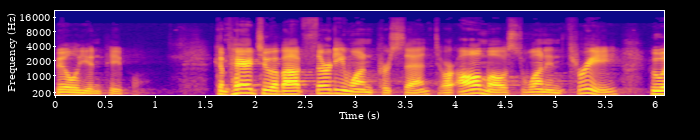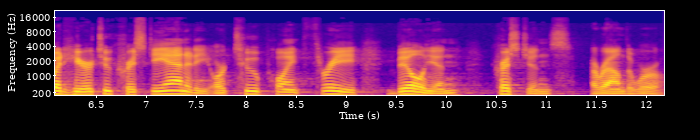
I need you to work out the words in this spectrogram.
billion people. Compared to about 31%, or almost one in three, who adhere to Christianity, or 2.3 billion Christians around the world.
